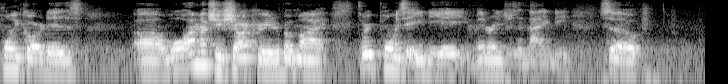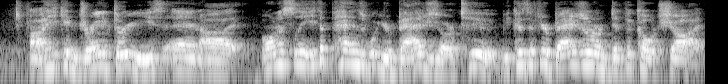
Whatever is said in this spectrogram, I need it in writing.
point guard is, uh, well, I'm actually a shot creator, but my three points 88, mid range is a 90. So uh, he can drain threes, and uh, honestly, it depends what your badges are too. Because if your badges are a difficult shot,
